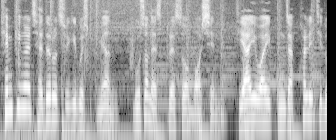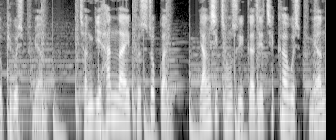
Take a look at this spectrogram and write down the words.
캠핑을 제대로 즐기고 싶으면 무선 에스프레소 머신, DIY 공작 퀄리티 높이고 싶으면 전기 한 나이프 수족관, 양식 정수기까지 체크하고 싶으면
